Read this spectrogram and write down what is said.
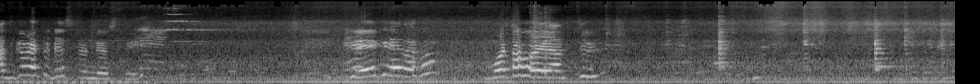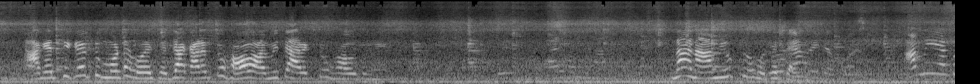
আজকেও একটা রেস্টুরেন্ট এসছি। খেয়ে খেয়ে দেখো মোটা হয়ে যাচ্ছে। আগের থেকে একটু মোটা হয়েছে। যাক আরেকটু হও আমি তো আরেকটু হও তুমি। না না আমিও একটু হতে চাই। আমি এত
